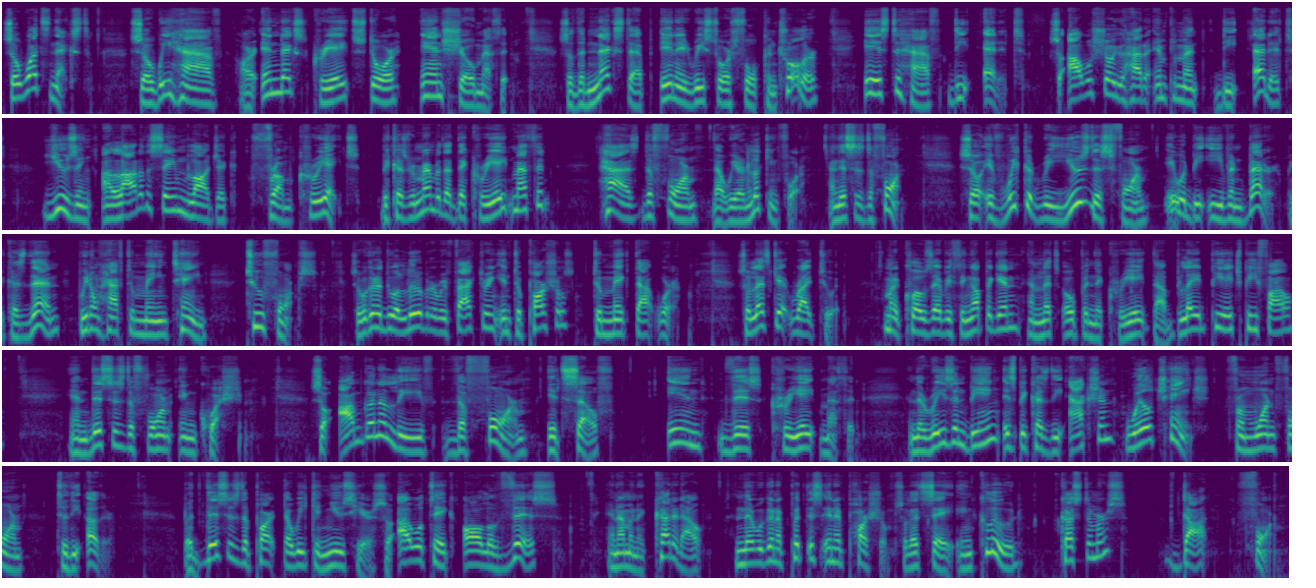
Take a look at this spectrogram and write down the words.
So what's next? So we have our index, create, store, and show method. So the next step in a resourceful controller is to have the edit. So I will show you how to implement the edit using a lot of the same logic from create. Because remember that the create method has the form that we are looking for. And this is the form. So if we could reuse this form, it would be even better because then we don't have to maintain two forms. So we're going to do a little bit of refactoring into partials to make that work. So let's get right to it. I'm going to close everything up again and let's open the create.blade PHP file. And this is the form in question. So I'm going to leave the form itself in this create method. And the reason being is because the action will change from one form to the other. But this is the part that we can use here. So I will take all of this and I'm going to cut it out and then we're going to put this in a partial. So let's say include customers dot form.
